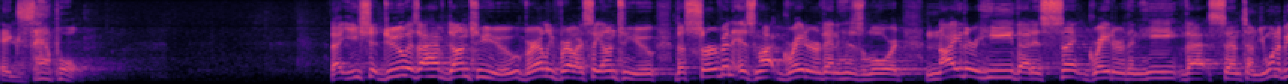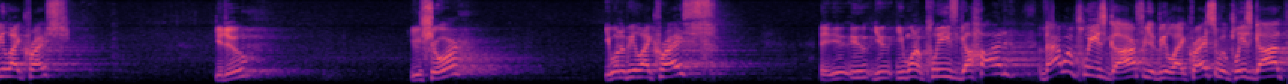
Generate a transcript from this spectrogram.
example. That ye should do as I have done to you. Verily, verily, I say unto you, the servant is not greater than his Lord, neither he that is sent greater than he that sent him. You want to be like Christ? You do? You sure? You want to be like Christ? You, you, you, you want to please God? That would please God for you to be like Christ. It would please God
